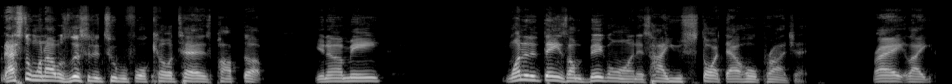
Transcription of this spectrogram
that's the one I was listening to before Cortez popped up. You know what I mean? One of the things I'm big on is how you start that whole project right? Like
